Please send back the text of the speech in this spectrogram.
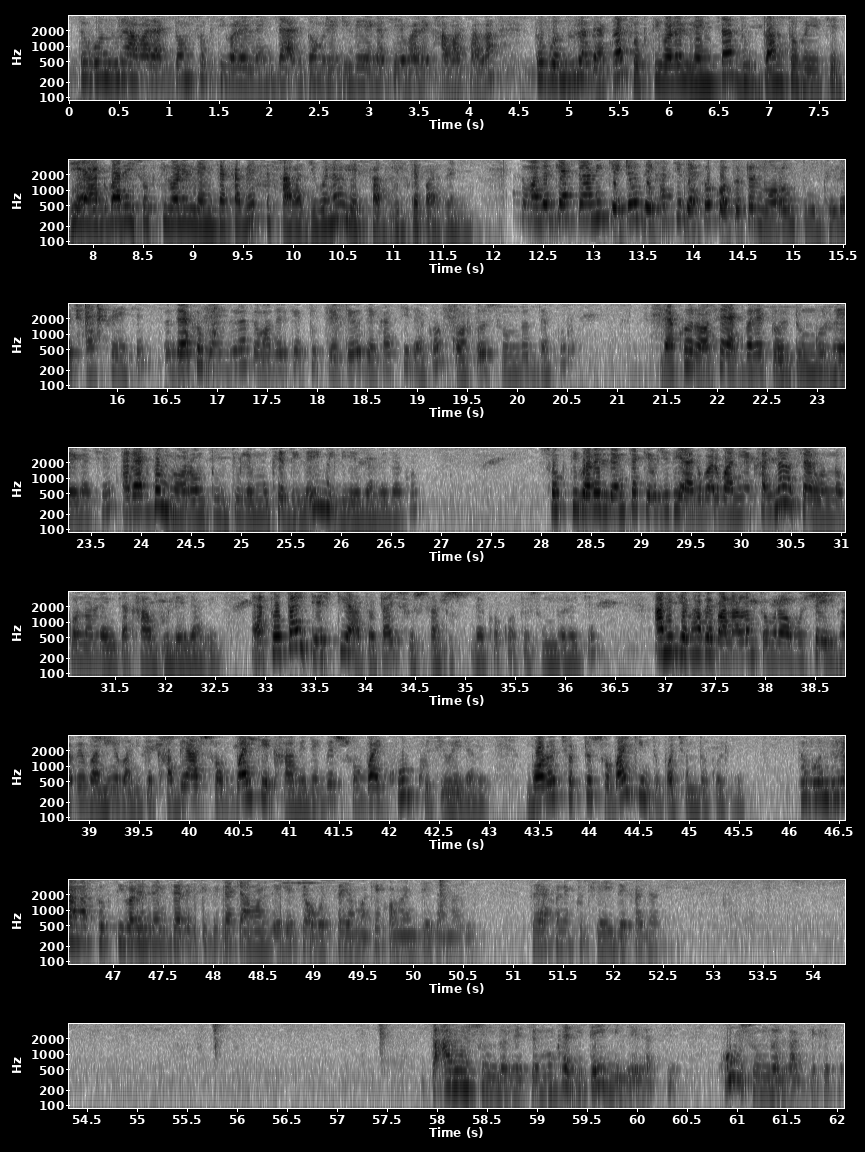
তো বন্ধুরা, আমার একদম শক্তিগড়ের ল্যাংচা একদম রেডি হয়ে গেছে। এবারে খাবার পালা। তো বন্ধুরা দেখো, শক্তিগড়ের ল্যাংচা দুর্দান্ত হয়েছে। যে একবার এই শক্তিগড়ের ল্যাংচা খাবে, সে সারা জীবনেও এর স্বাদ ভুলতে পারবে না। তোমাদেরকে একটা আমি কেটেও দেখাচ্ছি, দেখো কতটা নরম তুলতুলে সফট হয়েছে। তো দেখো বন্ধুরা, তোমাদেরকে একটু কেটেও দেখাচ্ছি, দেখো কত সুন্দর, দেখো। দেখো রসে একবারে টইটুম্বুর হয়ে গেছে, আর একদম নরম তুলতুলে মুখে দিলেই মিলিয়ে যাবে, দেখো। শক্তিগড়ের ল্যাংচা কেউ যদি একবার বানিয়ে খায় না, সে আর অন্য কোনো ল্যাংচা খাওয়া ভুলে যাবে। এতটাই টেস্টি, এতটাই সুস্বাদু। দেখো কত সুন্দর হয়েছে। আমি যেভাবে বানালাম, তোমরা অবশ্যই এইভাবে বানিয়ে বাড়িতে খাবে আর সবাইকে খাবে। দেখবে সবাই খুব খুশি হয়ে যাবে। বড়, ছোট্ট সবাই কিন্তু পছন্দ করবে। তো বন্ধুরা, আমার শক্তিগড়ের ল্যাংচা রেসিপিটা কেমন লেগেছে অবশ্যই আমাকে কমেন্টে জানাবে। তো এখন একটু খেয়েই দেখা যাক। দারুণ সুন্দর হয়েছে। মুখে দিতেই মিলে যাচ্ছে। খুব সুন্দর লাগছে খেতে।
